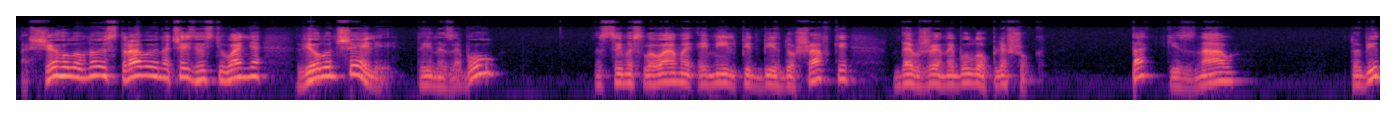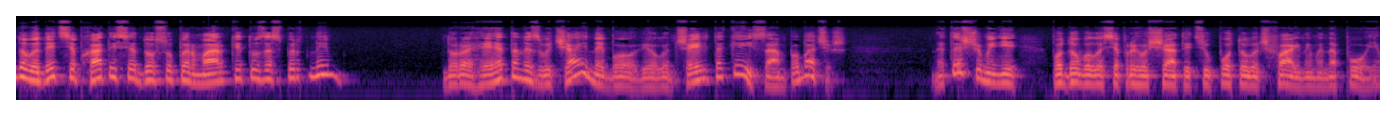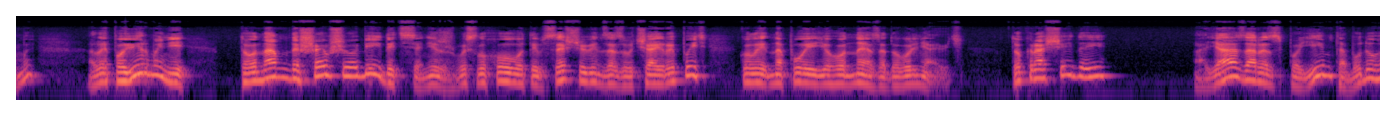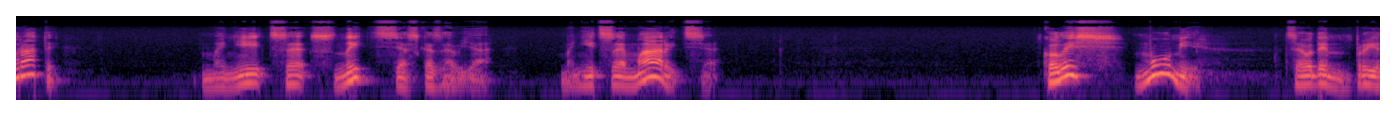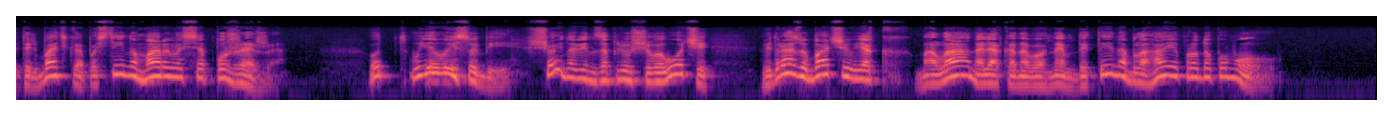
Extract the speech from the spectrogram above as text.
А ще головною стравою на честь гостювання віолончелі. Ти не забув? З цими словами Еміль підбіг до шафки, де вже не було пляшок. Так і знав. Тобі доведеться пхатися до супермаркету за спиртним. Дороге та незвичайне, бо віолончель такий, сам побачиш. Не те, що мені подобалося пригощати цю потолоч файними напоями, але повір мені, то нам дешевше обійдеться, ніж вислуховувати все, що він зазвичай репить, коли напої його не задовольняють. То краще йди. А я зараз поїм та буду грати. Мені це сниться, сказав я. Мені це мариться. Колись мумі, це один приятель батька, постійно марилася пожежа. От уяви собі, щойно він заплющував очі, відразу бачив, як мала, налякана вогнем дитина, благає про допомогу.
